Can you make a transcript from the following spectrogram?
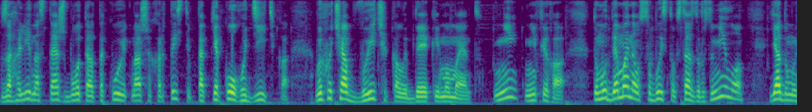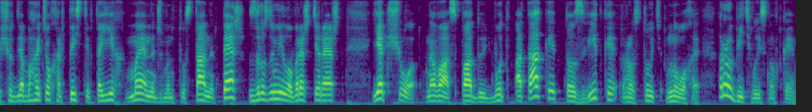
Взагалі нас теж боти атакують наших артистів. Так якого дідька? Ви хоча б вичекали б деякий момент? Ні, ніфіга. Тому для мене особисто все зрозуміло. Я думаю, що для багатьох артистів та їх менеджменту стане теж зрозуміло, врешті-решт. Якщо на вас падають бот-атаки, то звідки ростуть ноги? Робіть висновки.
